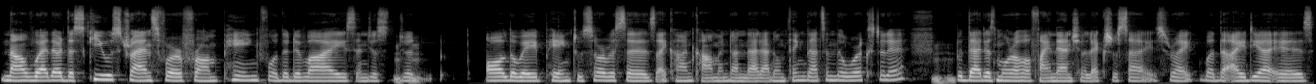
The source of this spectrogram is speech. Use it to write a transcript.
Now, whether the SKUs transfer from paying for the device and just, mm-hmm. just all the way paying to services. I can't comment on that. I don't think that's in the works today, mm-hmm. but that is more of a financial exercise, right? But the idea is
